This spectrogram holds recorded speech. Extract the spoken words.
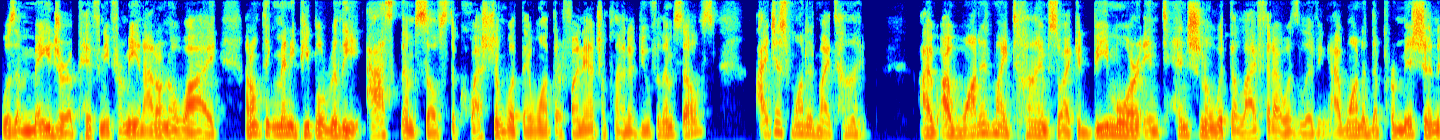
was a major epiphany for me. And I don't know why. I don't think many people really ask themselves the question what they want their financial plan to do for themselves. I just wanted my time. I, I, wanted my time so I could be more intentional with the life that I was living. I wanted the permission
